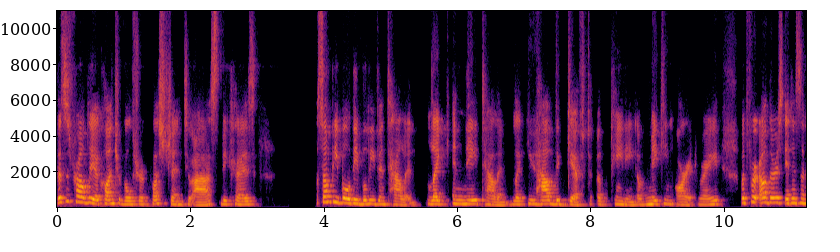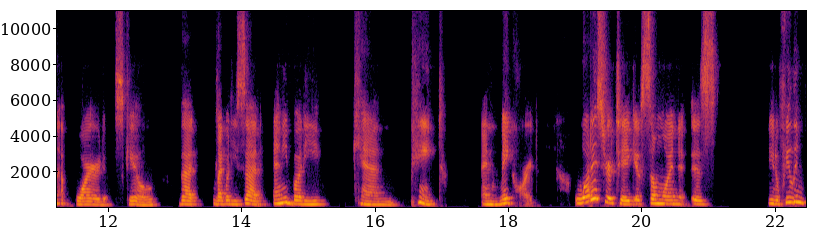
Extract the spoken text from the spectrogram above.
this is probably a controversial question to ask because some people they believe in talent like innate talent like you have the gift of painting of making art right but for others it is an acquired skill that like what you said anybody can paint and make art what is your take if someone is you know feeling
